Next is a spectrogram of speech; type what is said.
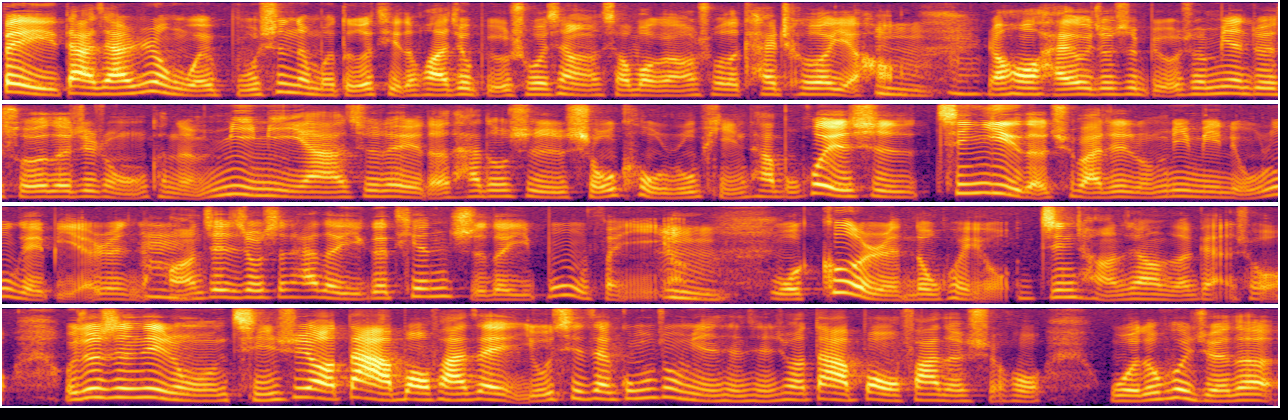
被大家认为不是那么得体的话，就比如说像小宝刚刚说的开车也好，然后还有就是比如说面对所有的这种可能秘密呀之类的，他都是守口如瓶，他不会是轻易的去把这种秘密流露给别人，好像这就是他的一个天职的一部分一样。我个人都会有经常这样子的感受，我就是那种情绪要大爆发在，尤其在公众面前情绪要大爆发的时候，我都会觉得。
